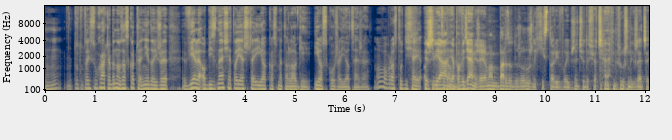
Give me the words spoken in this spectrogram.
Mhm. Tu tutaj słuchacze będą zaskoczeni, nie dość, że wiele o biznesie, to jeszcze i o kosmetologii, i o skórze, i o cerze. No po prostu dzisiaj... Wiesz, ja, ja powiedziałem, że ja mam bardzo dużo różnych historii w moim życiu, doświadczałem różnych rzeczy,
